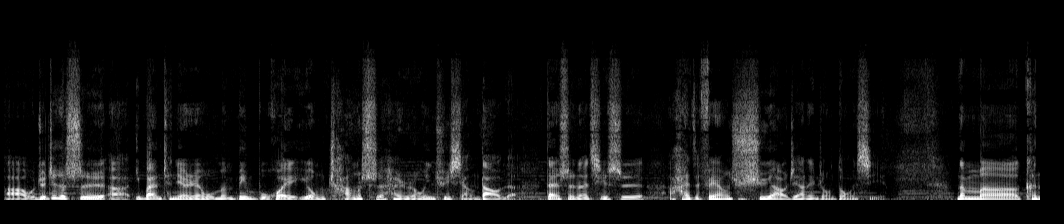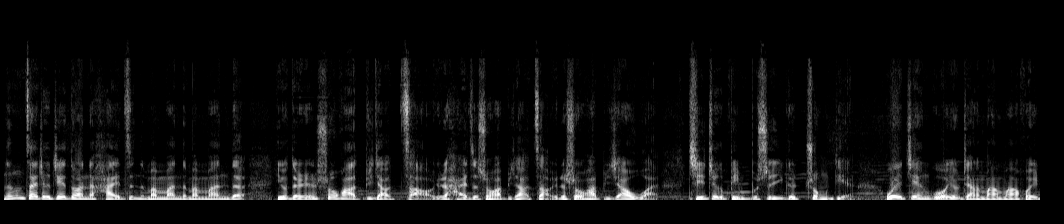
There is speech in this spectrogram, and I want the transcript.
啊，我觉得这个是呃一般成年人我们并不会用常识很容易去想到的，但是呢，其实啊孩子非常需要这样的一种东西。那么，可能在这个阶段的孩子呢，慢慢的、慢慢的，有的人说话比较早，有的孩子说话比较早，有的说话比较晚。其实这个并不是一个重点。我也见过有这样的妈妈会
